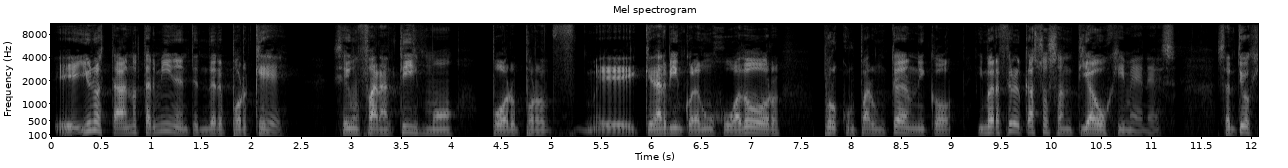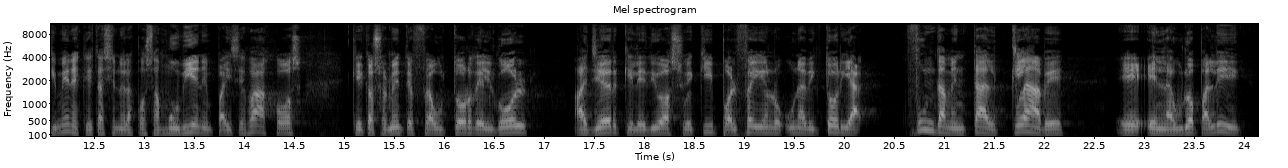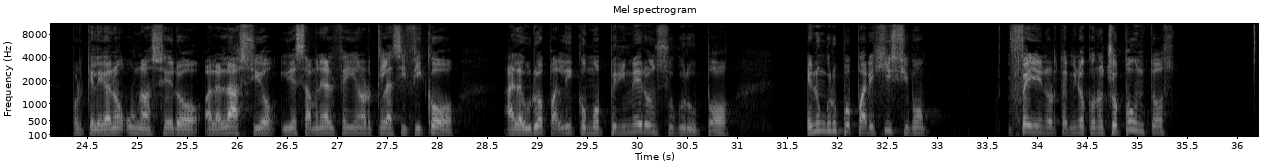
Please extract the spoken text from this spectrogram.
Eh, y uno está, no termina de entender por qué. Si hay un fanatismo por, eh, quedar bien con algún jugador, por culpar a un técnico. Y me refiero al caso Santiago Jiménez. Santiago Jiménez que está haciendo las cosas muy bien en Países Bajos, que casualmente fue autor del gol ayer que le dio a su equipo, al Feyenoord, una victoria fundamental, clave eh, en la Europa League, porque le ganó 1 a 0 a la Lazio y de esa manera el Feyenoord clasificó a la Europa League como primero en su grupo. En un grupo parejísimo, Feyenoord terminó con 8 puntos,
